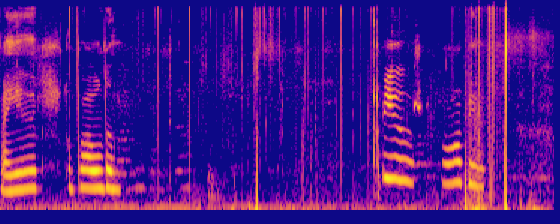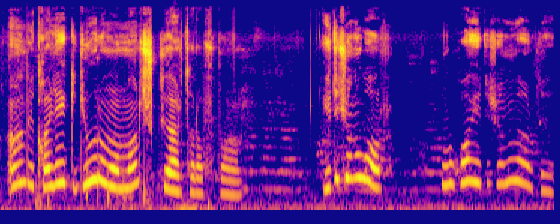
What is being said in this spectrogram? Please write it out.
Hayır, topu aldım. Hayır, abi. Abi kaleye gidiyorum onlar çıkıyor her taraftan. Yedi canı var. Oha yedi canı vardı.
